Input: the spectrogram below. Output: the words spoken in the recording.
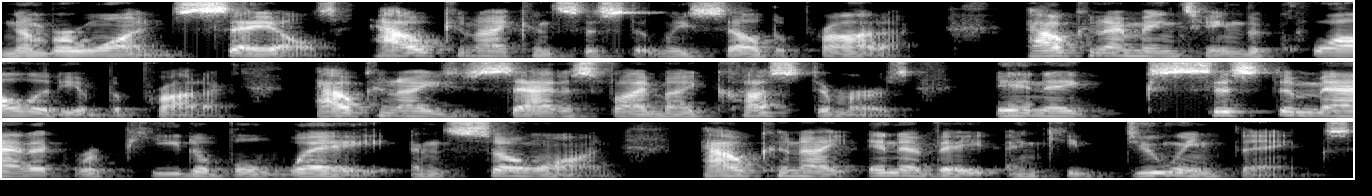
number one, sales. How can I consistently sell the product? How can I maintain the quality of the product? How can I satisfy my customers in a systematic, repeatable way, and so on? How can I innovate and keep doing things?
